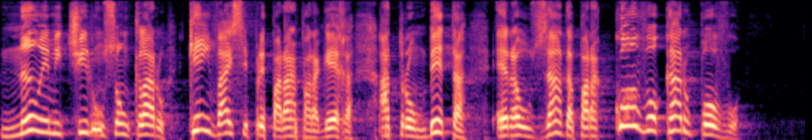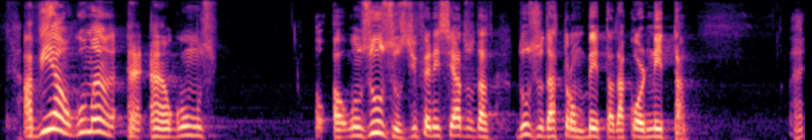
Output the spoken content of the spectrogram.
não emitir um som claro, quem vai se preparar para a guerra? A trombeta era usada para convocar o povo. Havia alguma, eh, alguns, alguns usos diferenciados da, do uso da trombeta, da corneta, né?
